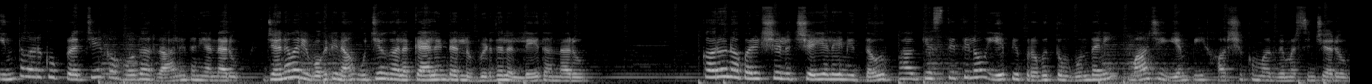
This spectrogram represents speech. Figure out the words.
ఇంతవరకు ప్రత్యేక హోదా రాలేదని అన్నారు. జనవరి ఒకటిన ఉద్యోగాల క్యాలెండర్లు విడుదల లేదన్నారు. కరోనా పరీక్షలు చేయలేని దౌర్భాగ్య స్థితిలో ఏపీ ప్రభుత్వం ఉందని మాజీ ఎంపీ హర్షకుమార్ విమర్శించారు.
